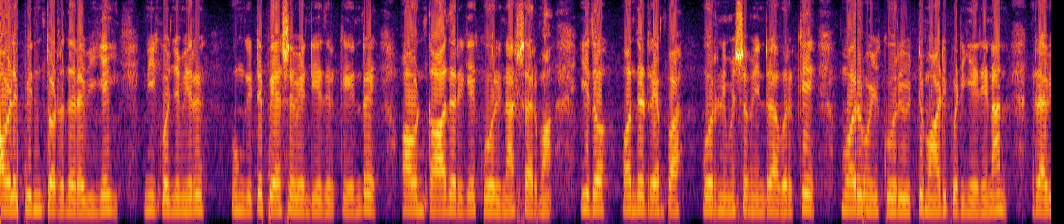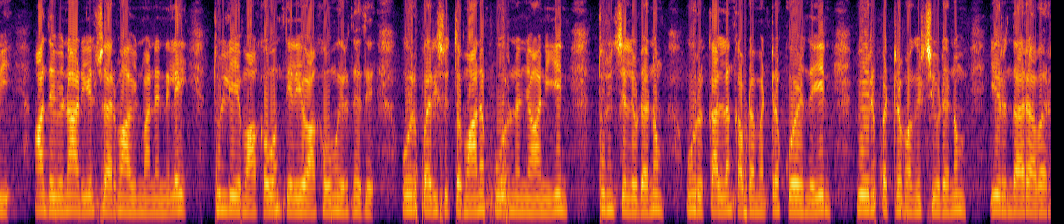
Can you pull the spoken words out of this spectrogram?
அவளை பின்தொடர்ந்த ரவியை நீ கொஞ்சம் இரு உங்ககிட்ட பேச வேண்டியது இருக்கு என்று அவன் காதருகே கூறினார் சர்மா. இதோ வந்துடுறேன்ப்பா. ஒரு நிமிஷம் என்று அவருக்கு மறுமொழி கூறிவிட்டு மாடிப்படி ஏறினான் ரவி. அந்த வினாடியில் சர்மாவின் மனநிலை துல்லியமாகவும் தெளிவாகவும் இருந்தது. ஒரு பரிசுத்தமான பூர்ண ஞானியின் துணிச்சலுடனும் ஒரு கள்ளங்கபடமற்ற குழந்தையின் வேறுபற்ற மகிழ்ச்சியுடனும் இருந்தார் அவர்.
